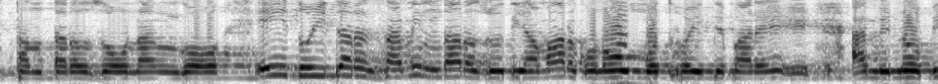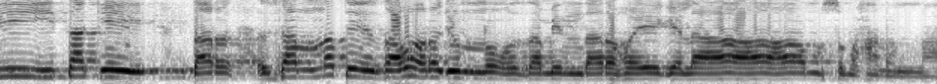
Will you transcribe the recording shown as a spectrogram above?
স্থান তার যৌনাঙ্গ, এই দুইটার জামিনদার যদি আমার কোনো উম্মত হইতে পারে। আমি নবী তাকে তার জান্নাতে যাওয়ার জন্য জামিনদার হয়ে গেলাম। সুবহানাল্লাহ।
